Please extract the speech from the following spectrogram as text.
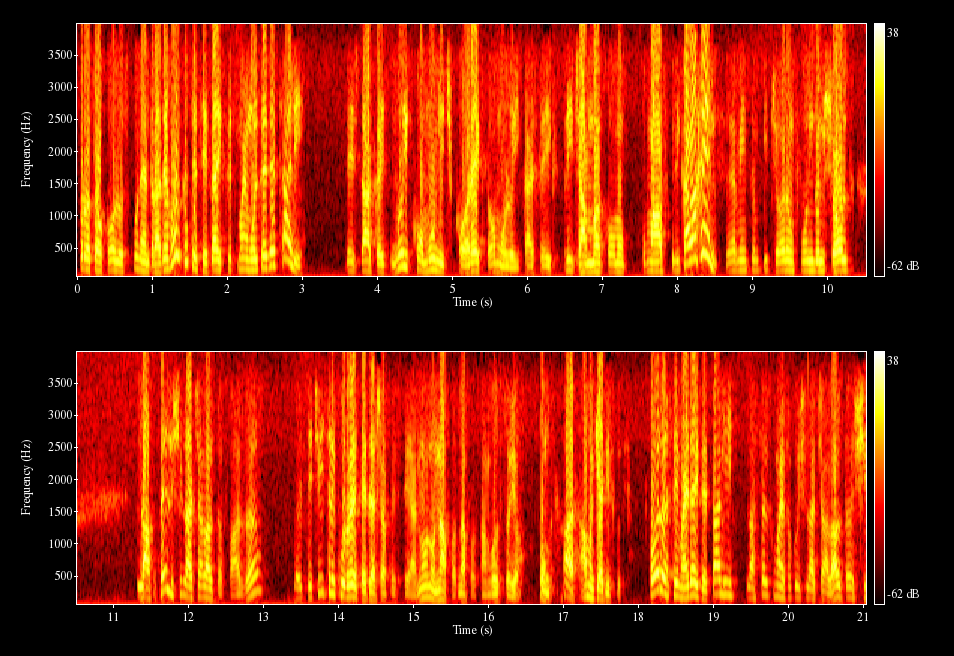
Protocolul spune într-adevăr că trebuie să-i dai cât mai multe detalii. Deci dacă nu-i comunici corect omului ca să explici, am, cum, cum a explicat la hands, am în picior, în fund, în șold, la fel și la cealaltă fază, de ce ai trecut repede așa peste ea? Nu, nu, n-a fost, n-a fost, am văzut-o eu. Punct. A, am încheiat discuția. Fără să-i mai dai detalii, la fel cum ai făcut și la cealaltă și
